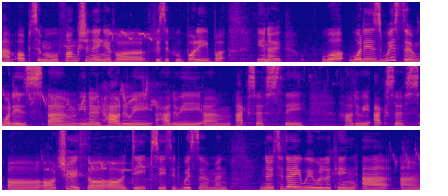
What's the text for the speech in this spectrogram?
have optimal functioning of our physical body, but, you know, what what is wisdom? What is, um, you know, how do we how do we um, access the how do we access our, our truth, our, our deep-seated wisdom? And you know, today we were looking at, um,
